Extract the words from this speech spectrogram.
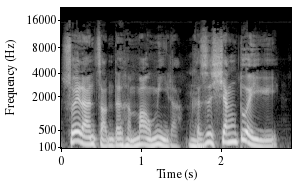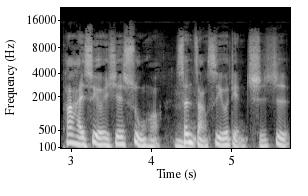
虽然长得很茂密了，可是相对于。它还是有一些树哈，生长是有点迟滞，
